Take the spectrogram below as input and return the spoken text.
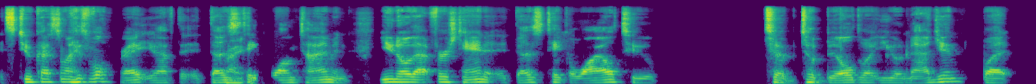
it's too customizable, right? You have to. It does right. take a long time, and you know that firsthand. It, it does take a while to to to build what you imagine, but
